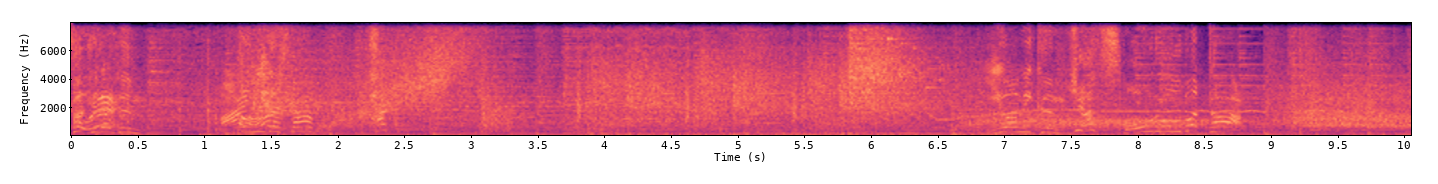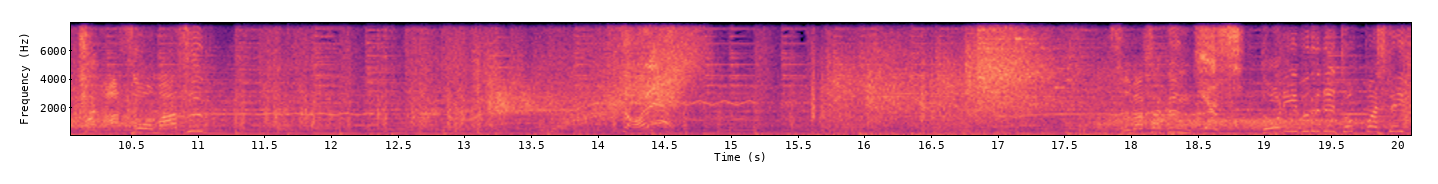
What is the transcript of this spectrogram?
それ桜君前に出したはっ岩見君ボールを奪ったパスを回すしていく。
